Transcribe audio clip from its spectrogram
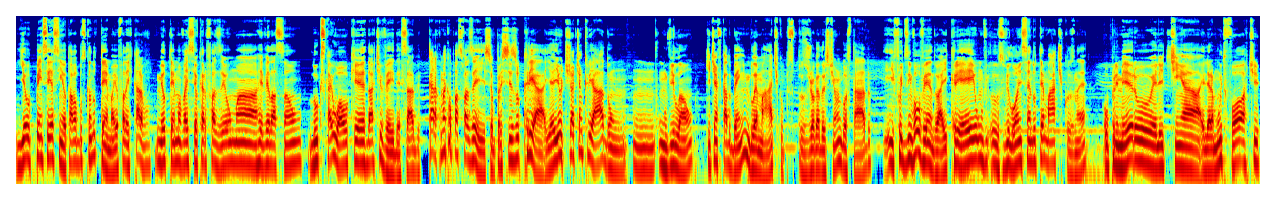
E eu pensei assim, eu tava buscando tema. E eu falei, cara, meu tema vai ser eu quero fazer uma revelação Luke Skywalker Darth Vader, sabe? Cara, como é que eu posso fazer isso? Eu preciso criar. E aí eu já tinha criado um, um, um vilão que tinha ficado bem emblemático, os, jogadores tinham gostado. E fui desenvolvendo. Aí criei um os vilões sendo temáticos, né? O primeiro, ele tinha. ele era muito forte.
